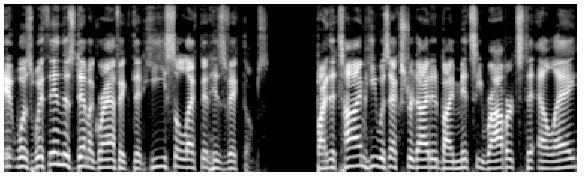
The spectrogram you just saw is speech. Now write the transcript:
It was within this demographic that he selected his victims. By the time he was extradited by Mitzi Roberts to LA,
